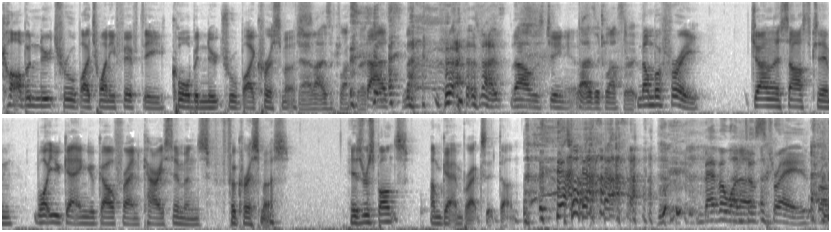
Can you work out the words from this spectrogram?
carbon neutral by 2050, Corbyn neutral by Christmas. Yeah, that is a classic. That's, that, is, that was genius. that is a classic. Number three, journalist asks him, "What are you getting your girlfriend Carrie Symonds for Christmas?" His response, "I'm getting Brexit done." Never want to uh, stray from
